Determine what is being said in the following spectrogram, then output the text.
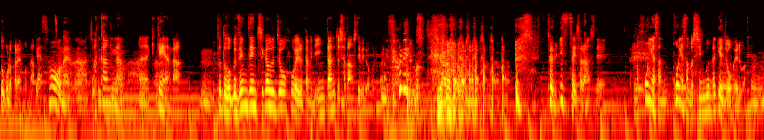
ところからやもんな。いや、そうなんよな。ちょっと危険よな。うん、危険やな。うん。ちょっと僕全然違う情報を得るためにインターネット遮断してみるわ、これからうん。。それも違う。それで一切遮断して、本屋さん、本屋さんと新聞だけで情報得るわ。うん、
